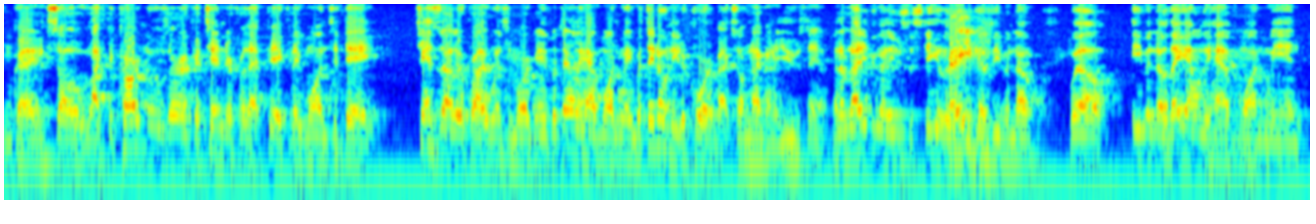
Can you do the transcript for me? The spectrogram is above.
Okay, so like the Cardinals are a contender for that pick. They won today. Chances are they'll probably win some more games, but they only have one win. But they don't need a quarterback, so I'm not going to use them. And I'm not even going to use the Steelers Maybe. because even though, well, even though they only have one win,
